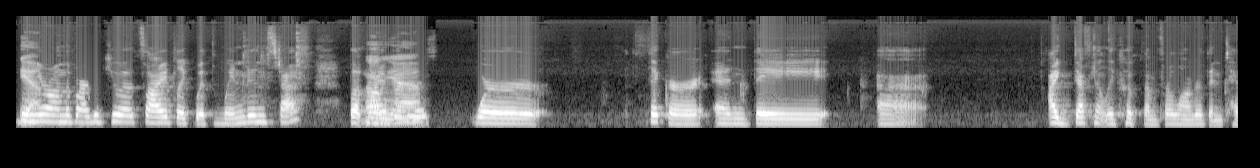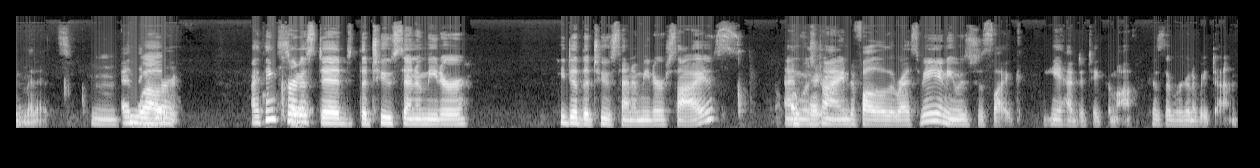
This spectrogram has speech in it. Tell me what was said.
when Yeah. you're on the barbecue outside, like with wind and stuff. But Oh, my yeah. burgers were thicker and they uh I definitely cooked them for longer than 10 minutes. Mm. And they Well, weren't I think So- Curtis did the two centimeter. He did the two centimeter size and was trying to follow the recipe, and he was just like he had to take them off because they were going to be done.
